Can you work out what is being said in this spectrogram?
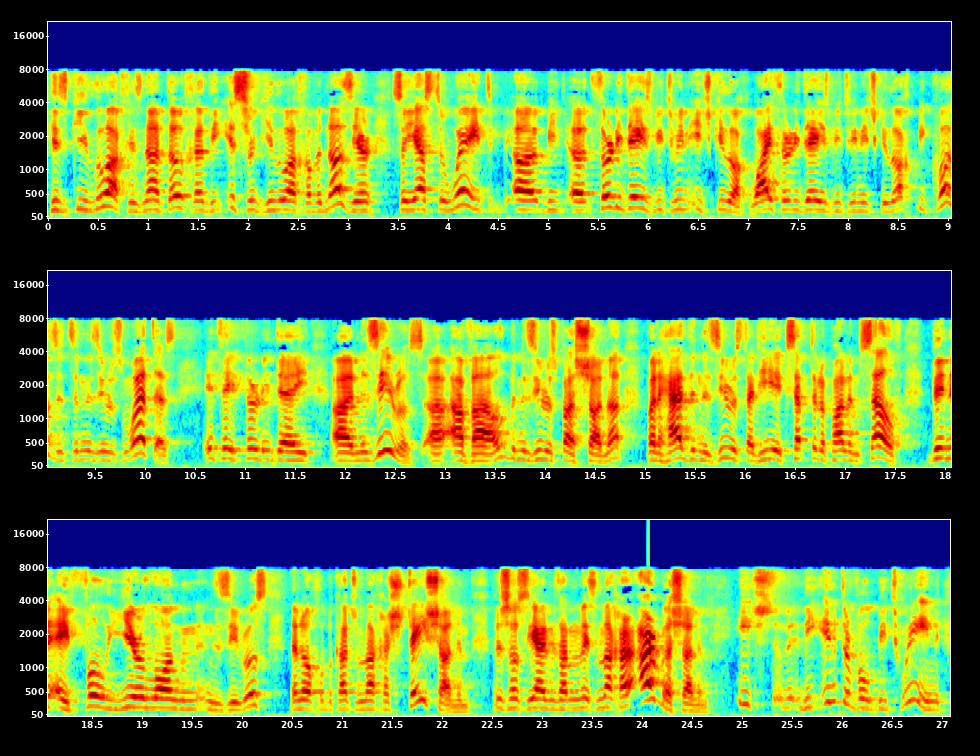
his Giluach is not Docha, the Isser Giluach of a Nazir, so he has to wait uh, be, uh, 30 days between each Giluach. Why 30 days between each Giluach? Because it's a Nazirus Muetes. It's a 30 day uh, Nazirus. Uh, aval, the Nazirus Bashana, but had the Nazirus that he accepted upon himself been a full year long Nazirus, then Ochel Bekachim Lachar Shtei Lachar Arba each the interval between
